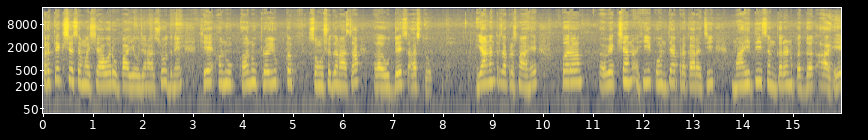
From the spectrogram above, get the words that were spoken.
प्रत्यक्ष समस्यावर उपाययोजना शोधणे. हे अनु अनुप्रयुक्त संशोधनाचा उद्देश असतो. यानंतरचा प्रश्न आहे पर वेक्षण ही कोणत्या प्रकारची माहिती संकलन पद्धत आहे?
